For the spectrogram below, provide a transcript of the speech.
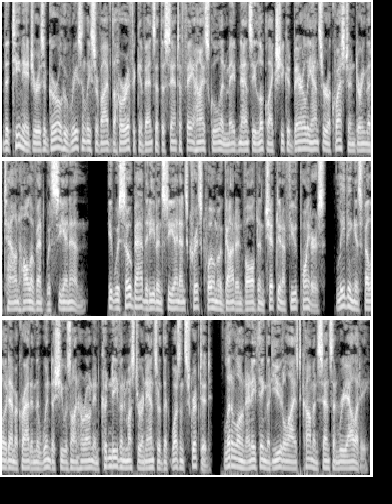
The teenager is a girl who recently survived the horrific events at the Santa Fe High School and made Nancy look like she could barely answer a question during the town hall event with CNN. It was so bad that even CNN's Chris Cuomo got involved and chipped in a few pointers, leaving his fellow Democrat in the wind as she was on her own and couldn't even muster an answer that wasn't scripted, let alone anything that utilized common sense and reality.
